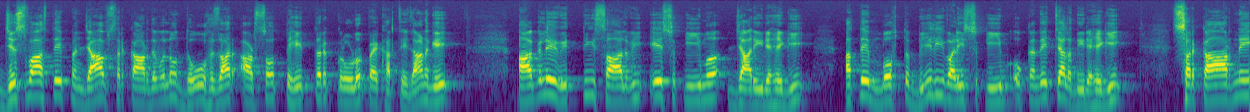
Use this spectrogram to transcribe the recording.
ਜਿਸ ਵਾਸਤੇ ਪੰਜਾਬ ਸਰਕਾਰ ਦੇ ਵੱਲੋਂ 2873 ਕਰੋੜ ਰੁਪਏ ਖਰਚੇ ਜਾਣਗੇ। ਅਗਲੇ ਵਿੱਤੀ ਸਾਲ ਵੀ ਇਹ ਸਕੀਮ ਜਾਰੀ ਰਹੇਗੀ ਅਤੇ ਮੁਫਤ ਬਿਜਲੀ ਵਾਲੀ ਸਕੀਮ ਉਹ ਕਹਿੰਦੇ ਚੱਲਦੀ ਰਹੇਗੀ। ਸਰਕਾਰ ਨੇ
